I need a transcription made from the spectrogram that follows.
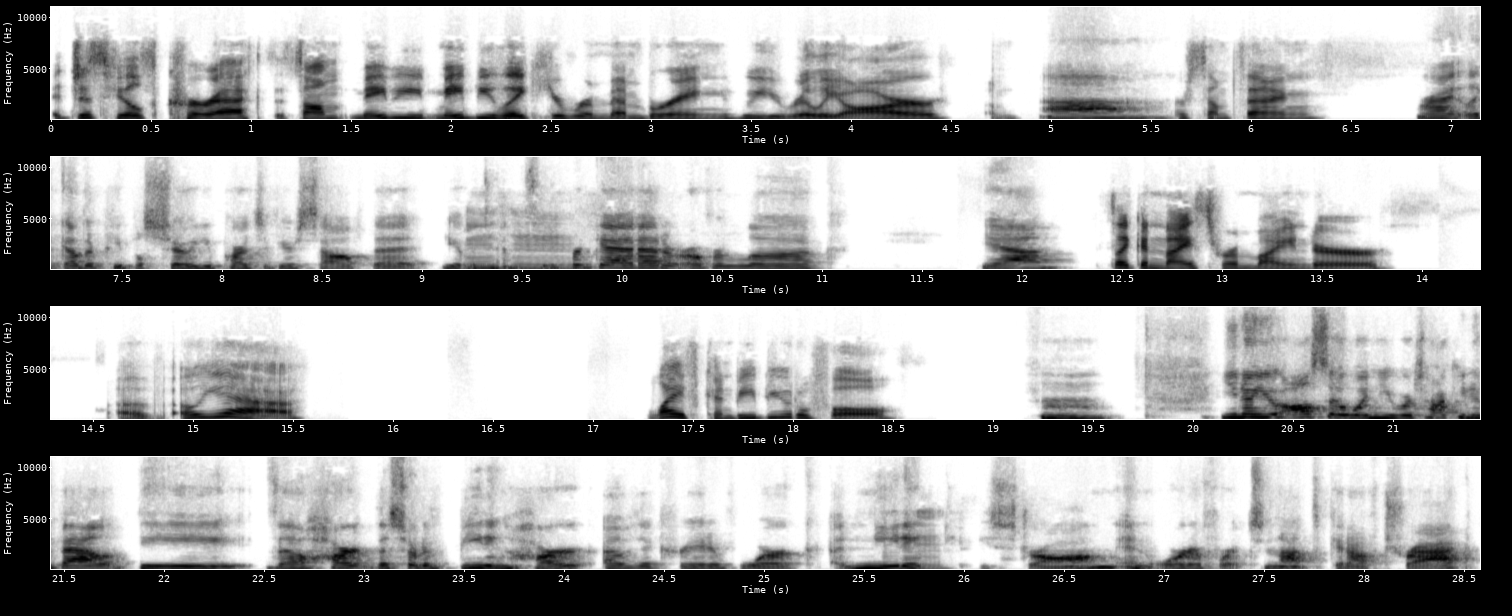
It just feels correct. It's on maybe maybe like you're remembering who you really are um, ah. or something. Right. Like other people show you parts of yourself that you have a tendency mm-hmm. to forget or overlook. Yeah. It's like a nice reminder of, oh, yeah, life can be beautiful. Hmm. You know, you also when you were talking about the the heart, the sort of beating heart of the creative work, needing mm. to be strong in order for it to not to get off track.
